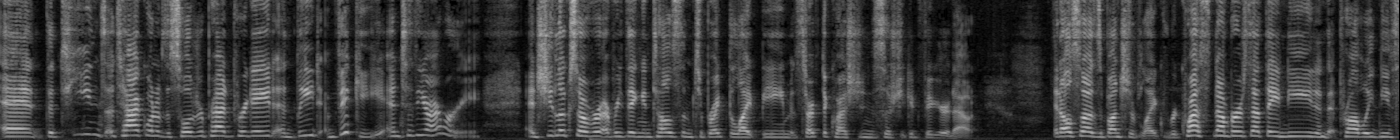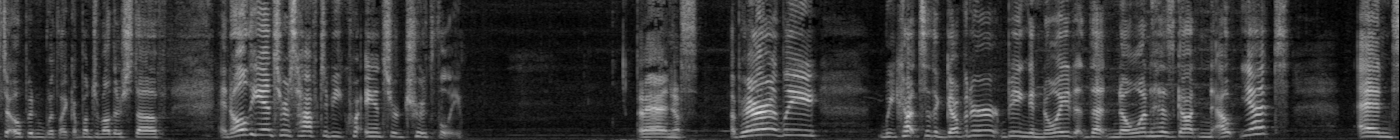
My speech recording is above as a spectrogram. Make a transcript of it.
And the teens attack one of the soldier pad brigade and lead Vicky into the armory. And she looks over everything and tells them to break the light beam and start the questions so she can figure it out. It also has a bunch of like request numbers that they need, and it probably needs to open with like a bunch of other stuff. And all the answers have to be qu- answered truthfully. And Yep. apparently, we cut to the governor being annoyed that no one has gotten out yet. And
